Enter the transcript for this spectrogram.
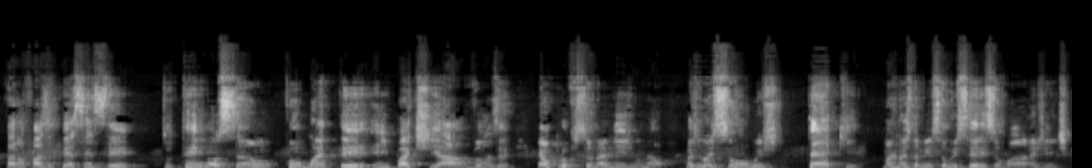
Está na fase TCC. Tu tem noção como é ter empatia, Vanzer? É o profissionalismo. Não, mas nós somos tech, mas nós também somos seres humanos, gente.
